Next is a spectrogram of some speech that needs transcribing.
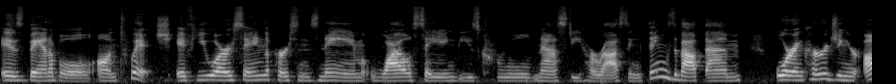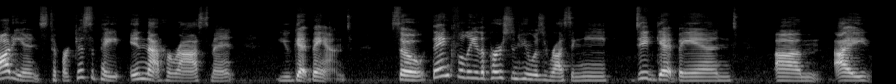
is bannable on Twitch if you are saying the person's name while saying these cruel, nasty, harassing things about them or encouraging your audience to participate in that harassment, you get banned. So thankfully, the person who was harassing me did get banned. Um, I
